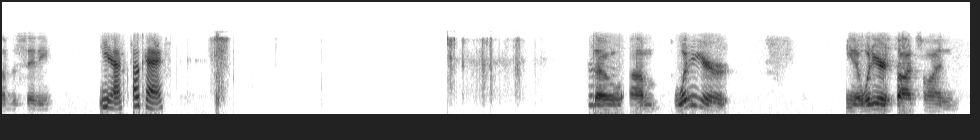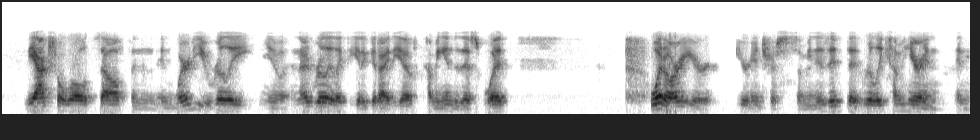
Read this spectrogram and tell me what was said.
of the city. yeah, okay. So, um, what are your, you know, what are your thoughts on the actual role itself, and and where do you really, you know, and I'd really like to get a good idea of coming into this. What, what are your your interests? I mean, is it that really come here and and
